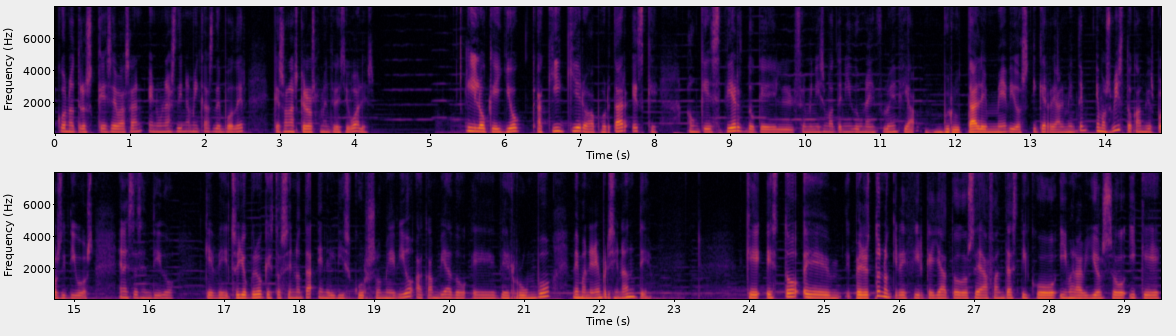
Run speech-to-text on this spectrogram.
con otros que se basan en unas dinámicas de poder que son asquerosamente desiguales. Y lo que yo aquí quiero aportar es que, aunque es cierto que el feminismo ha tenido una influencia brutal en medios y que realmente hemos visto cambios positivos en este sentido, que de hecho yo creo que esto se nota en el discurso medio, ha cambiado eh, de rumbo de manera impresionante que esto, eh, pero esto no quiere decir que ya todo sea fantástico y maravilloso y que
